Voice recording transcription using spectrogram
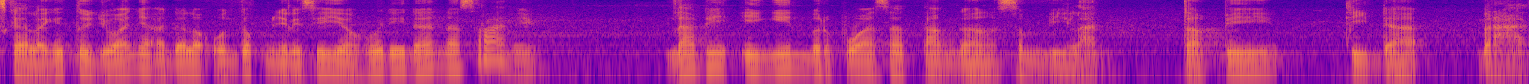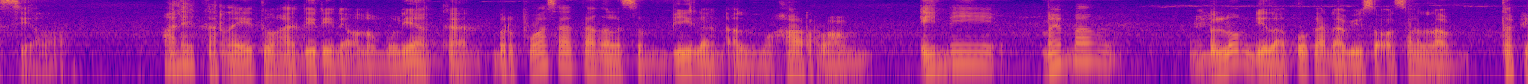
sekali lagi tujuannya adalah untuk menyelisih Yahudi dan Nasrani Nabi ingin berpuasa tanggal 9 tapi tidak berhasil. Oleh karena itu hadirin yang Allah muliakan, berpuasa tanggal 9 Al-Muharram ini memang belum dilakukan Nabi SAW, tapi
